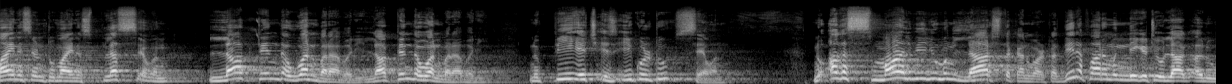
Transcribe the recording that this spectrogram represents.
ماینس انټو ماینس پلس 7 لاګ 10 د 1 برابرۍ لاګ 10 د 1 برابرۍ نو پی ایچ از ایکول ټو 7 نو هغه سمال ویلیو موږ لارج ته کنورټ کړ دې لپاره موږ نیگیټیو لاګ الو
